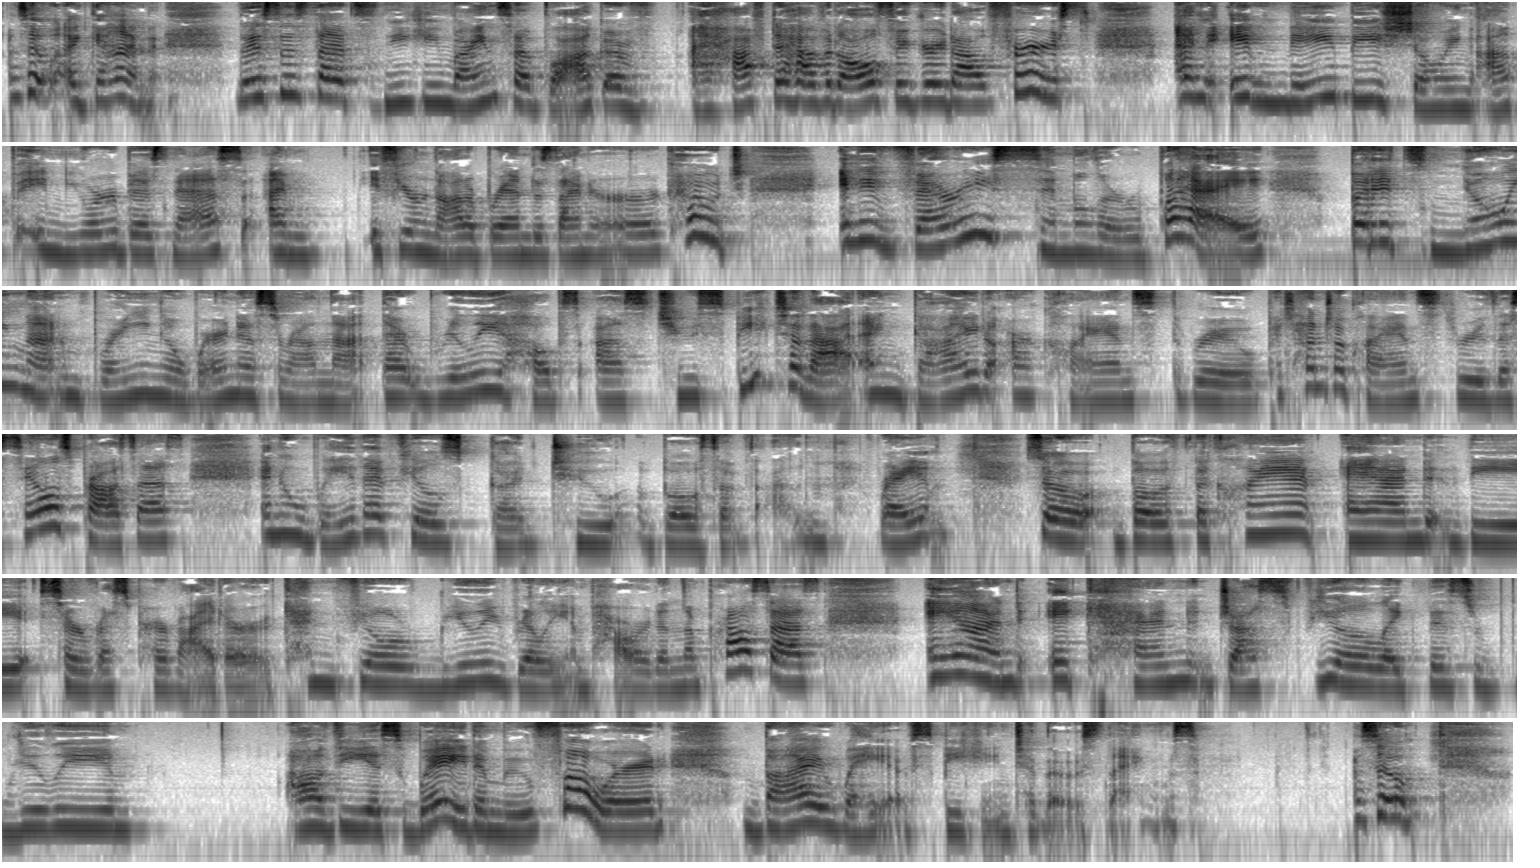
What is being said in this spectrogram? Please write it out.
So, again, this is that sneaky mindset block of I have to have it all figured out first. And it may be showing up in your business. I'm if you're not a brand designer or a coach in a very similar way. But it's knowing that and bringing awareness around that that really helps us to speak to that and guide our clients through, potential clients through the sales process in a way that feels good to both of them, right? So both the client and the service provider can feel really, really empowered in the process. And it can just feel like this really obvious way to move forward by way of speaking to those things. So,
